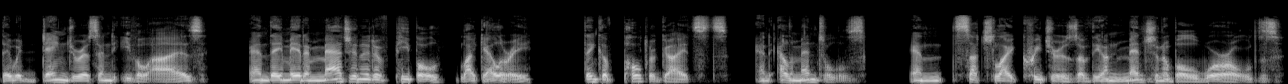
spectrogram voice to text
They were dangerous and evil eyes, and they made imaginative people, like Ellery, think of poltergeists and elementals, and such like creatures of the unmentionable worlds.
